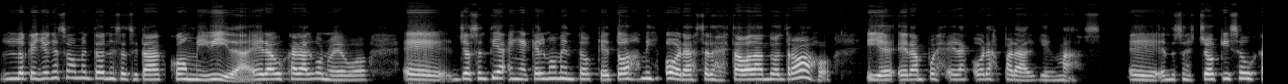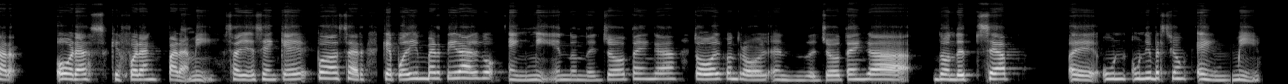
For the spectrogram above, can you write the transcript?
lo, que yo en ese momento necesitaba con mi vida, era buscar algo nuevo. Eh, yo sentía en aquel momento que todas mis horas se las estaba dando al trabajo y e, eran pues eran horas para alguien más. Eh, entonces yo quise buscar horas que fueran para mí. O sea, yo decía, ¿en qué puedo hacer? Que pueda invertir algo en mí, en donde yo tenga todo el control, en donde yo tenga, donde sea eh, una inversión en mí.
